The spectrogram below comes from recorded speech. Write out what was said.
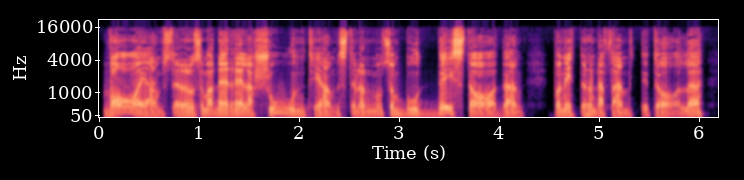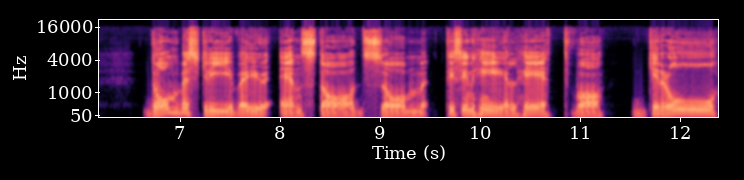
var i Amsterdam, de som hade en relation till Amsterdam, de som bodde i staden på 1950-talet, de beskriver ju en stad som till sin helhet var grå,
